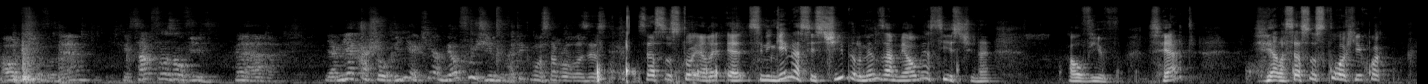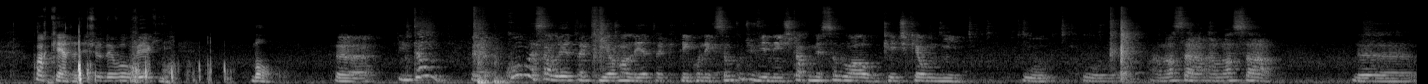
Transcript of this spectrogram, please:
Ao vivo, né? Quem sabe faz ao vivo. E a minha cachorrinha aqui, a Mel fugindo, vou ter que mostrar pra vocês. Se assustou. Ela, é, se ninguém me assistir, pelo menos a Mel me assiste, né? Ao vivo, certo? E ela se assustou aqui com a, com a queda. Deixa eu devolver aqui. Bom, uh, então, uh, como essa letra aqui é uma letra que tem conexão com o divino, a gente está começando algo que a gente quer unir o, o, a nossa, a nossa uh,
